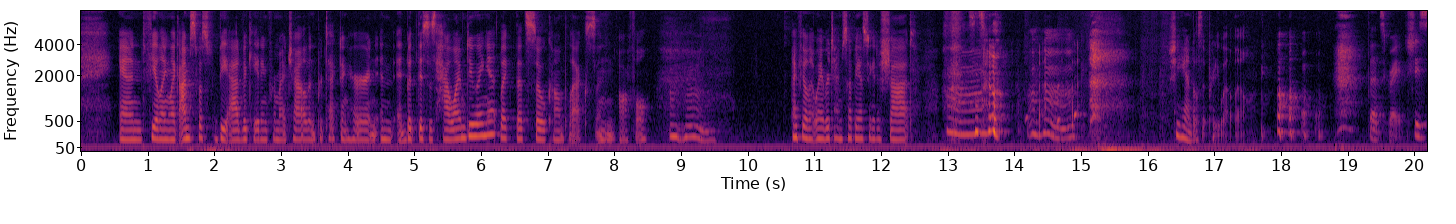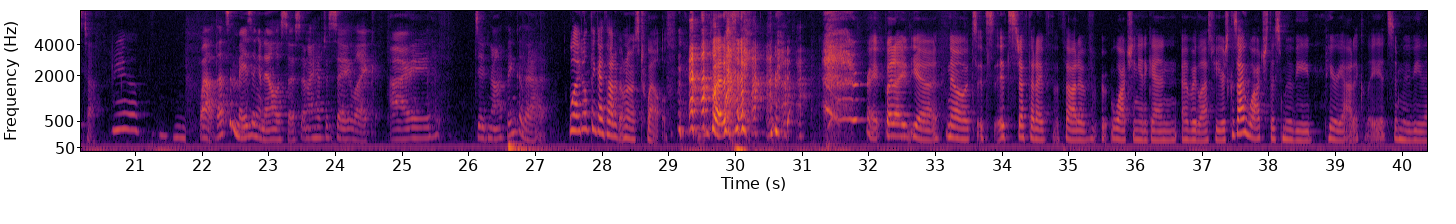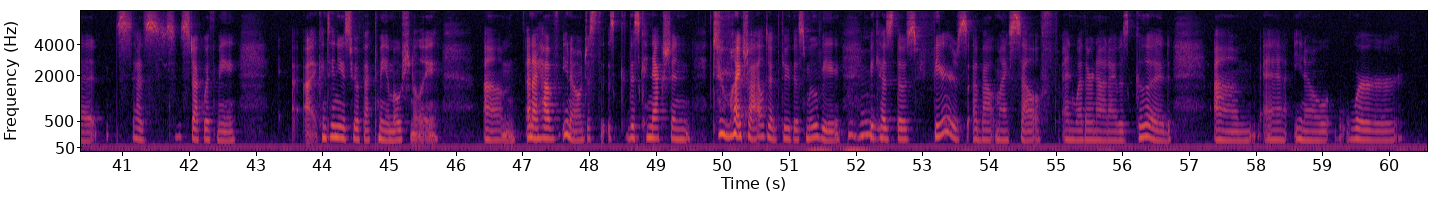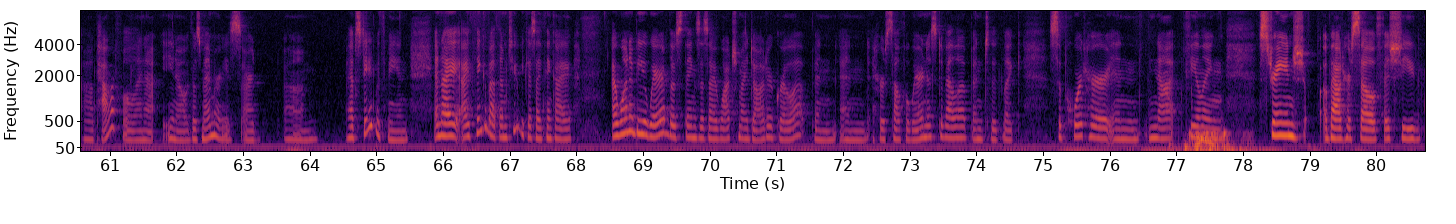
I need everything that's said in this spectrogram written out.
and feeling like I'm supposed to be advocating for my child and protecting her, and, and, and but this is how I'm doing it. Like that's so complex and awful. Mm-hmm. I feel that way every time Sophie has to get a shot. Mm-hmm. so, mm-hmm. she handles it pretty well, though. that's great. She's tough. Yeah. Wow, that's amazing analysis, and I have to say, like, I did not think of that. Well, I don't think I thought of it when I was 12. but right, but I yeah, no, it's it's it's stuff that I've thought of watching it again over the last few years because I watch this movie periodically. It's a movie that has stuck with me. It continues to affect me emotionally. Um, and I have, you know, just this, this, connection to my childhood through this movie mm-hmm. because those fears about myself and whether or not I was good um, and, you know, were uh, powerful, and I, you know, those memories are um, have stayed with me, and and I, I think about them too because I think I. I want to be aware of those things as I watch my daughter grow up and, and her self awareness develop, and to like support her in not feeling strange about herself as she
